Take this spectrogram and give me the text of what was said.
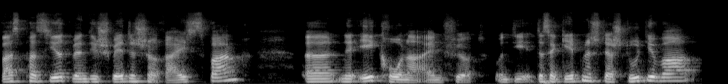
was passiert, wenn die schwedische Reichsbank eine E-Krone einführt. Und die, das Ergebnis der Studie war,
